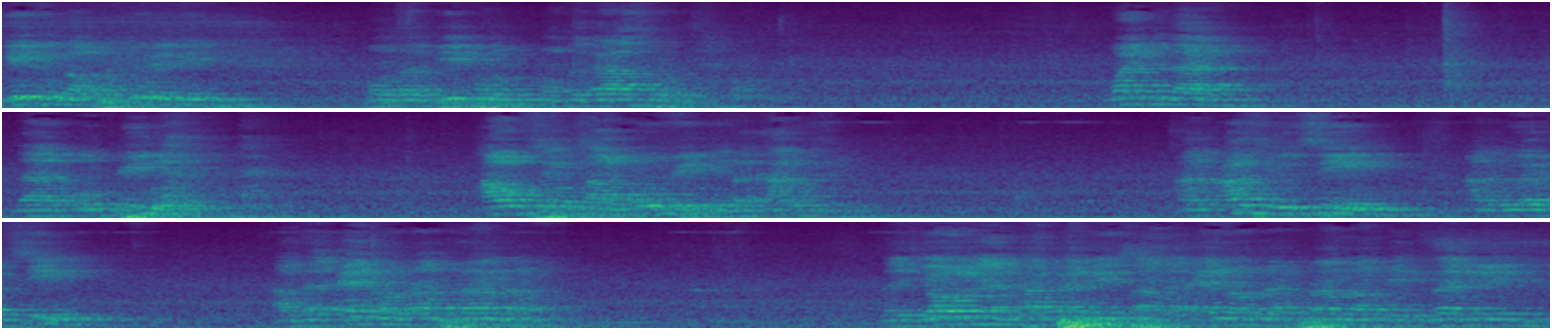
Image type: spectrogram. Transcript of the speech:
giving opportunity for the people of the grassroots. What is that? That opinion, how things are moving in the country. And as you see, and we have seen, at the end of referendum, the joy and happiness at the end of referendum exactly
